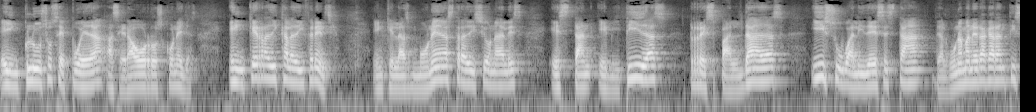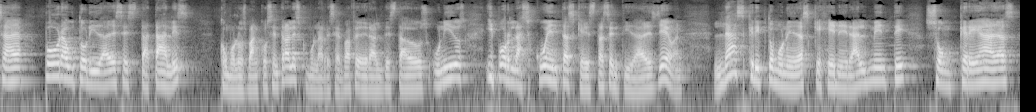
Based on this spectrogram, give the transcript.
e incluso se pueda hacer ahorros con ellas. ¿En qué radica la diferencia? En que las monedas tradicionales están emitidas, respaldadas y su validez está de alguna manera garantizada por autoridades estatales como los bancos centrales, como la Reserva Federal de Estados Unidos, y por las cuentas que estas entidades llevan. Las criptomonedas que generalmente son creadas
